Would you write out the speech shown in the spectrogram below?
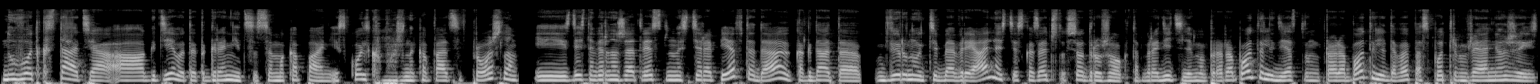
Ну вот, кстати, а где вот эта граница самокопания? Сколько можно копаться в прошлом? И здесь, наверное, же ответственность терапевта, да, когда-то вернуть тебя в реальность и сказать, что все, дружок, там родители мы проработали, детство мы проработали, давай посмотрим в реальную жизнь.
